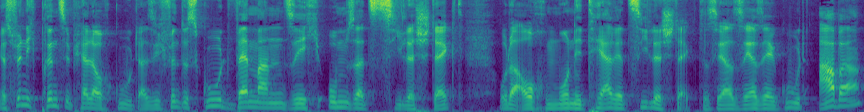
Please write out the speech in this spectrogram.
das finde ich prinzipiell auch gut. Also ich finde es gut, wenn man sich Umsatzziele steckt oder auch monetäre Ziele steckt. Das ist ja sehr, sehr gut. Aber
